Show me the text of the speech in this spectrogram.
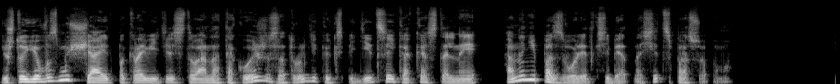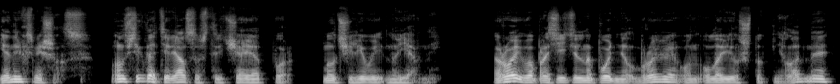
и что ее возмущает покровительство. Она такой же сотрудник экспедиции, как и остальные. Она не позволит к себе относиться по-особому. Генрих смешался. Он всегда терялся, встречая отпор молчаливый, но явный. Рой вопросительно поднял брови, он уловил что-то неладное.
